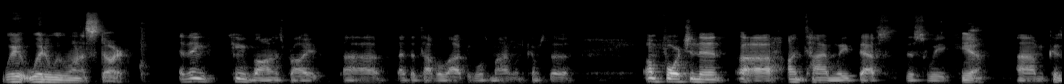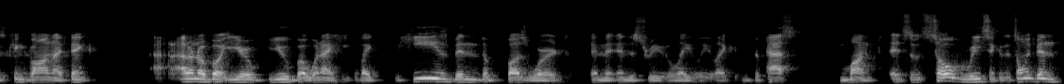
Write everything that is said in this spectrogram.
where where do we want to start? I think King Von is probably uh, at the top of a lot of people's mind when it comes to unfortunate, uh, untimely deaths this week. Yeah. Because um, King Von, I think, I don't know about you, you, but when I like, he's been the buzzword in the industry lately. Like the past month. It's, so recent because it's only been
